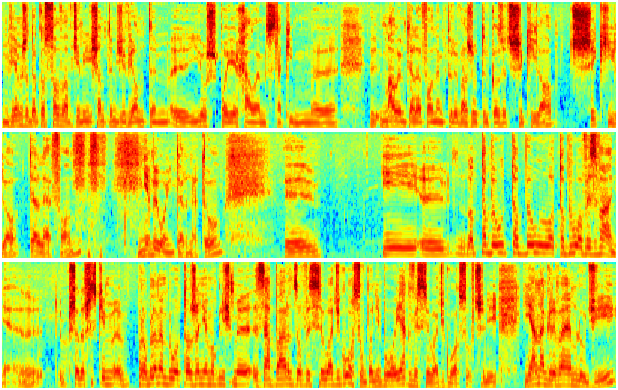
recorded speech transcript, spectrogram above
Wiem, że do Kosowa w 99 y, już pojechałem z takim y, małym telefonem, który ważył tylko ze 3 kilo. 3 kilo telefon. Nie było internetu. Y, i y, no, to, był, to, było, to było wyzwanie. Przede wszystkim problemem było to, że nie mogliśmy za bardzo wysyłać głosów, bo nie było jak wysyłać głosów. Czyli ja nagrywałem ludzi,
